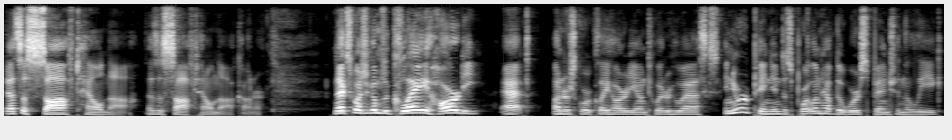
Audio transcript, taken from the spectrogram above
that's a soft hell nah. That's a soft hell nah, Connor. Next question comes with Clay Hardy at underscore Clay Hardy on Twitter, who asks, In your opinion, does Portland have the worst bench in the league?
